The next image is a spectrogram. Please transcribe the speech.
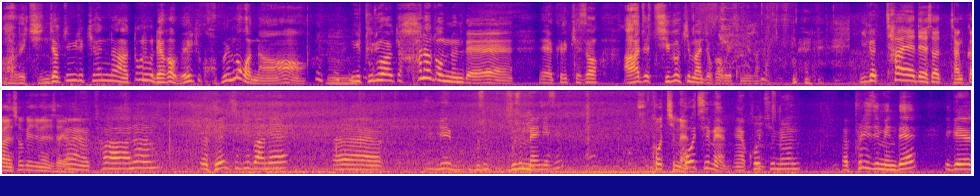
아 왜 진작 좀 이렇게 했나 또 그리고 내가 왜 이렇게 겁을 먹었나 음. 이게 두려워할 게 하나도 없는데 예 그렇게 해서 아주 지극히 만족하고 있습니다. 이거 차에 대해서 잠깐 소개 좀 해주세요. 예, 차는 벤츠 기반의 에, 이게 무슨 무슨 맨이지? 코치맨. 코치맨, 예, 코치맨 어, 프리즘인데 이게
